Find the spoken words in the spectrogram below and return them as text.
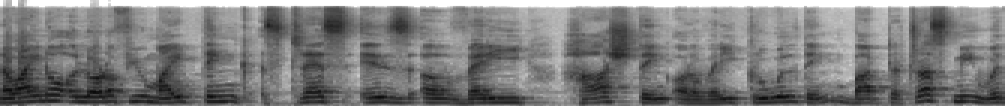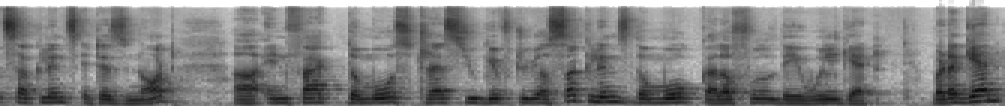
Now, I know a lot of you might think stress is a very harsh thing or a very cruel thing, but trust me, with succulents, it is not. Uh, in fact, the more stress you give to your succulents, the more colorful they will get. But again,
